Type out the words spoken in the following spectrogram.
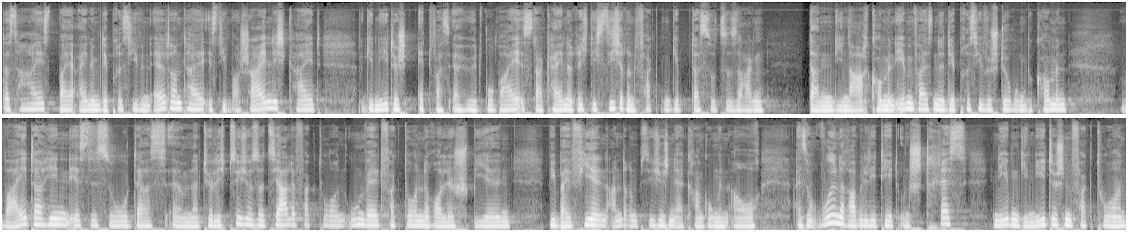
Das heißt, bei einem depressiven Elternteil ist die Wahrscheinlichkeit genetisch etwas erhöht, wobei es da keine richtig sicheren Fakten gibt, dass sozusagen dann die Nachkommen ebenfalls eine depressive Störung bekommen. Weiterhin ist es so, dass ähm, natürlich psychosoziale Faktoren, Umweltfaktoren eine Rolle spielen, wie bei vielen anderen psychischen Erkrankungen auch. Also Vulnerabilität und Stress neben genetischen Faktoren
